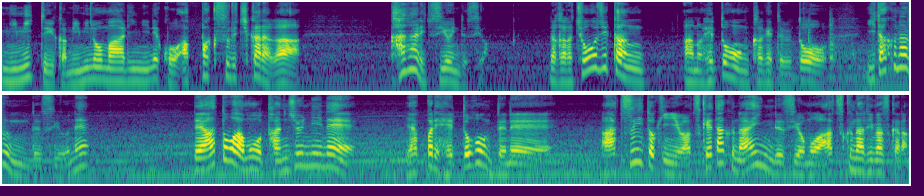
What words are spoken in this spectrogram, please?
耳というか耳の周りにねこう圧迫する力がかなり強いんですよだから長時間あのヘッドホンかけてると痛くなるんですよねであとはもう単純にねやっぱりヘッドホンってね暑い時にはつけたくないんですよ。もう暑くなりますから。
